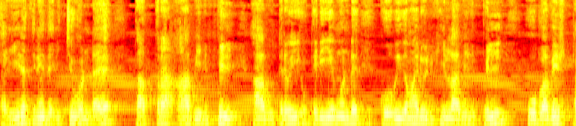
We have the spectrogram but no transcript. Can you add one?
ശരീരത്തിനെ ധരിച്ചുകൊണ്ട് തത്ര ആ വിരിപ്പിൽ ആ ഉത്തരവി ഉത്തരീയം കൊണ്ട് ഗോപികമാർ ഒരുക്കിയുള്ള ആ വിരിപ്പിൽ ഉപവിഷ്ട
